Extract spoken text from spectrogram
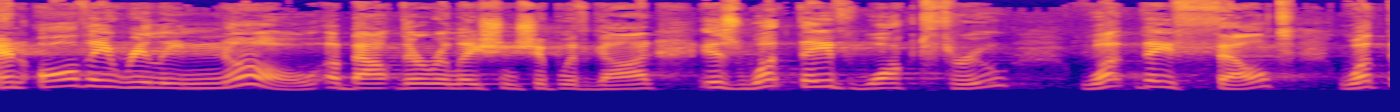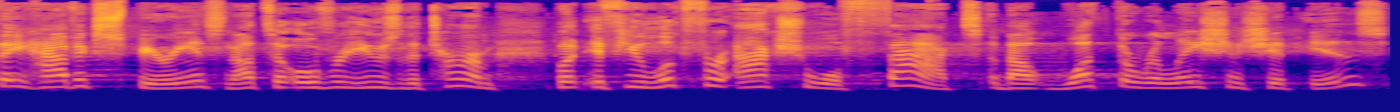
And all they really know about their relationship with God is what they've walked through, what they felt, what they have experienced, not to overuse the term, but if you look for actual facts about what the relationship is,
